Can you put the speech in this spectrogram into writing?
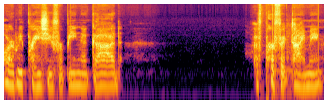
Lord, we praise you for being a God of perfect timing.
